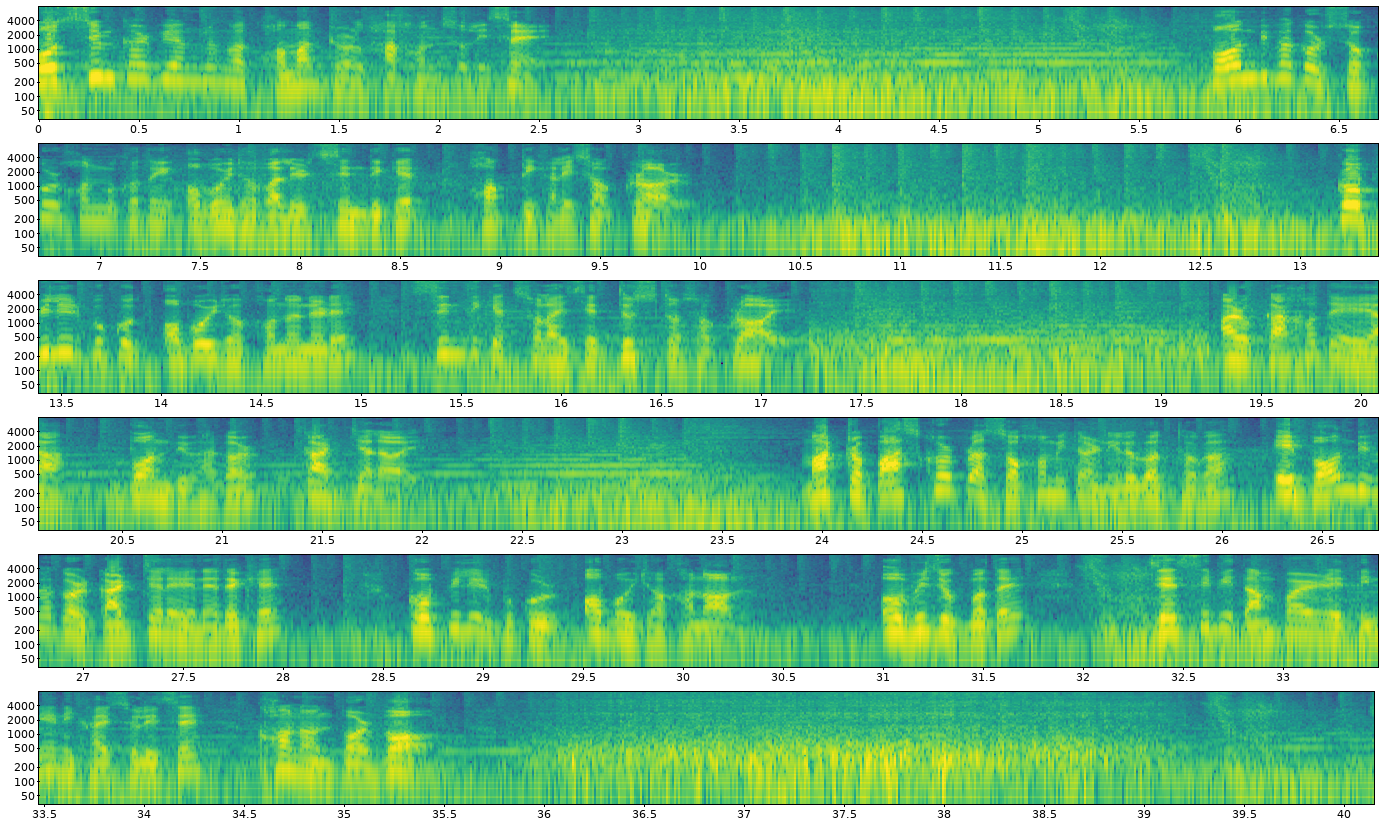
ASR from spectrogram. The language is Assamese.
পশ্চিম কাৰ্বি আংলঙত সমান্তৰাল শাসন চলিছে। বন বিভাগৰ চকুৰ সন্মুখতেই অবৈধ বালিৰ চিণ্ডিকেট শক্তিশালী চক্ৰৰ। কপিলীৰ বুকুত অবৈধ খননেৰে চিণ্ডিকেট চলাইছে দুষ্ট চক্ৰই। আৰু কাষতে এয়া বন বিভাগৰ কাৰ্যালয়। মাত্ৰ পাঁচশৰ পৰা ছশ মিটাৰ নিলগত থকা এই বন বিভাগৰ কাৰ্যালয়ে নেদেখে কপিলীৰ বুকুৰ অবৈধ খনন। অভিযোগ মতে জে চি বি ডাম্পাৰেৰে দিনে নিশাই চলিছে খনন পৰ্ব।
